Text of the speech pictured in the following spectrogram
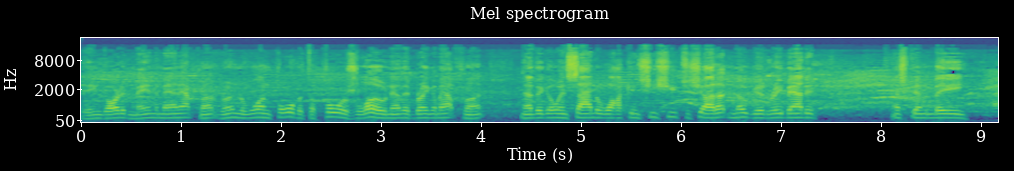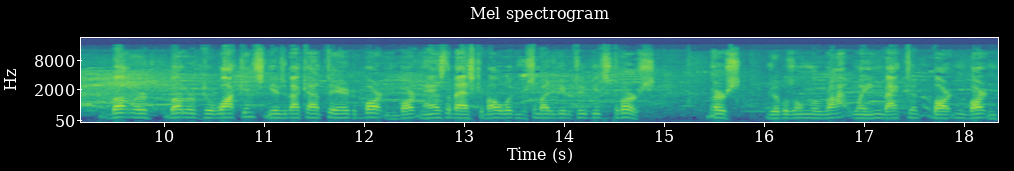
Being guarded man to man out front, running to 1 4, but the four is low. Now they bring him out front. Now they go inside to Watkins. She shoots a shot up, no good. Rebounded. That's going to be Butler. Butler to Watkins. Gives it back out there to Barton. Barton has the basketball, looking for somebody to give it to. Gets it to Burst. Burst dribbles on the right wing back to Barton. Barton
